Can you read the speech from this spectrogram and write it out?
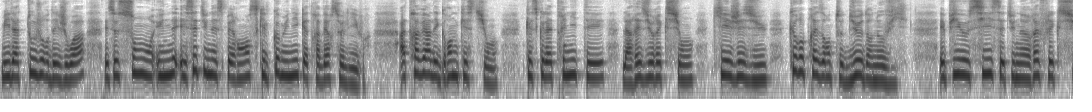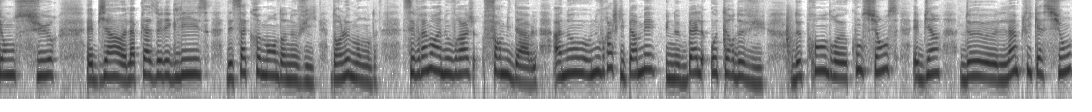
mais il a toujours des joies, et c'est une, une espérance qu'il communique à travers ce livre, à travers les grandes questions. Qu'est-ce que la Trinité, la résurrection, qui est Jésus, que représente Dieu dans nos vies? Et puis aussi, c'est une réflexion sur eh bien, la place de l'Église, des sacrements dans nos vies, dans le monde. C'est vraiment un ouvrage formidable, un, ouvrage qui permet une belle hauteur de vue, de prendre conscience eh bien, de l'implication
